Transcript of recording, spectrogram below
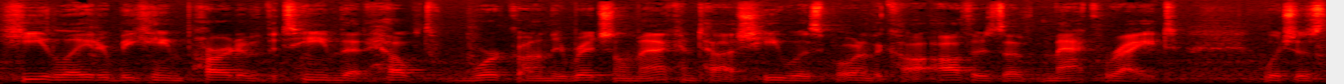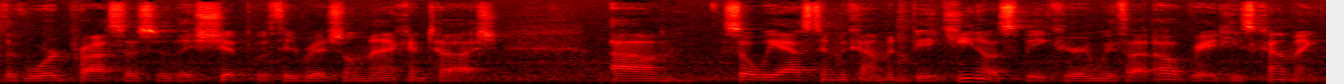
he later became part of the team that helped work on the original Macintosh. He was one of the authors of MacWrite, which is the word processor they shipped with the original Macintosh. Um, so we asked him to come and be a keynote speaker, and we thought, oh, great, he's coming.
